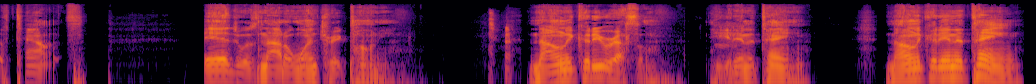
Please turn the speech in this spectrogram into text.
of talents. Edge was not a one trick pony. not only could he wrestle, he could hmm. entertain. Not only could he entertain,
